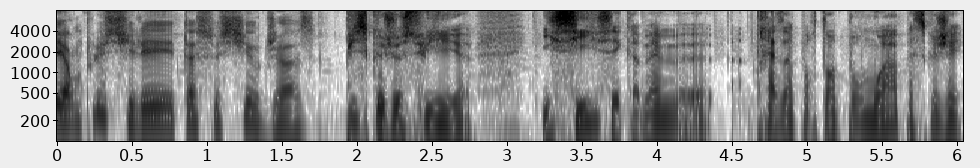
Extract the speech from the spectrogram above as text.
Et en plus, il est associé au jazz. Puisque je suis ici, c'est quand même euh, très important pour moi parce que j'ai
